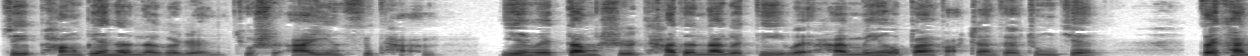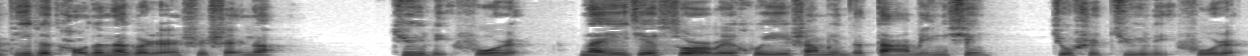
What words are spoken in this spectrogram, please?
最旁边的那个人就是爱因斯坦，因为当时他的那个地位还没有办法站在中间。再看低着头的那个人是谁呢？居里夫人。那一届索尔维会议上面的大明星就是居里夫人。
